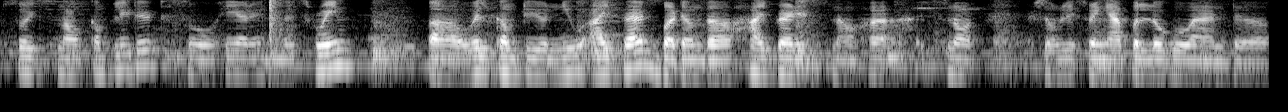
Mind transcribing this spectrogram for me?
So it's now completed. So here in the screen uh, welcome to your new iPad but on the iPad it's now uh, it's not. It's only showing Apple logo and uh,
